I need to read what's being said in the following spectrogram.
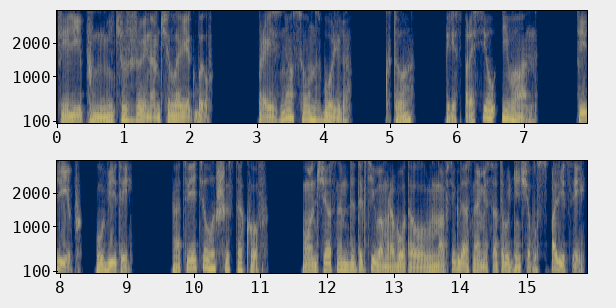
«Филипп не чужой нам человек был», – произнес он с болью. «Кто?» – переспросил Иван. «Филипп, убитый», – ответил Шестаков. «Он частным детективом работал, но всегда с нами сотрудничал, с полицией.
